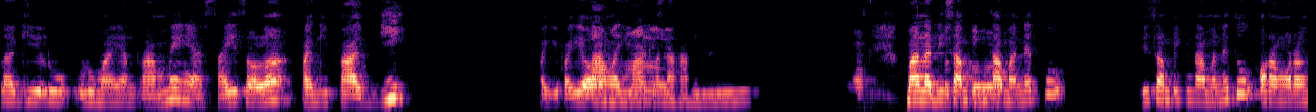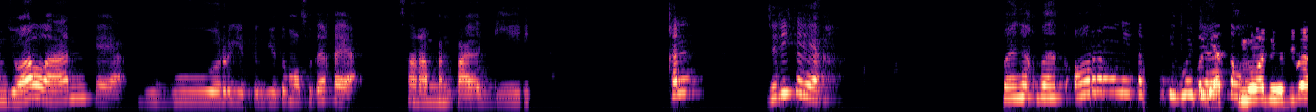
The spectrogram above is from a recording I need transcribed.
lagi lu- lumayan rame ya saya soalnya pagi-pagi pagi-pagi orang lagi Taman sarapan lagi. mana di samping tamannya tuh di samping tamannya tuh orang-orang jualan kayak bubur gitu-gitu maksudnya kayak sarapan Hmm. pagi kan jadi kayak banyak banget orang nih tapi gue Lihat jatuh semua tiba-tiba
